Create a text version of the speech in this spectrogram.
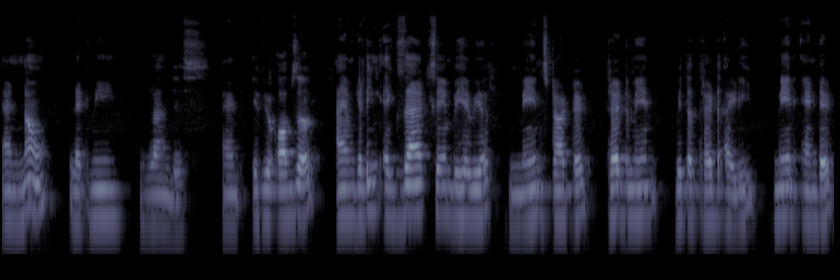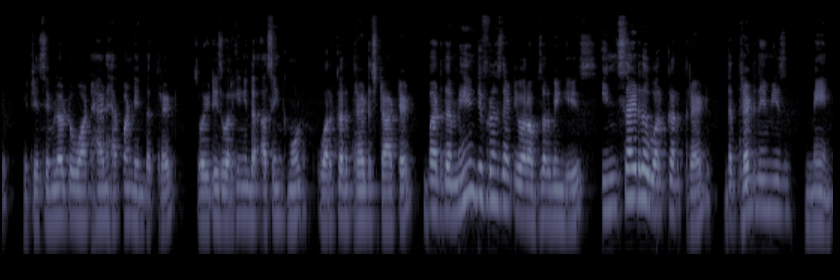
And now let me run this. And if you observe I am getting exact same behavior. Main started thread main with a thread ID main ended which is similar to what had happened in the thread. So it is working in the async mode. Worker thread started. But the main difference that you are observing is inside the worker thread the thread name is main.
